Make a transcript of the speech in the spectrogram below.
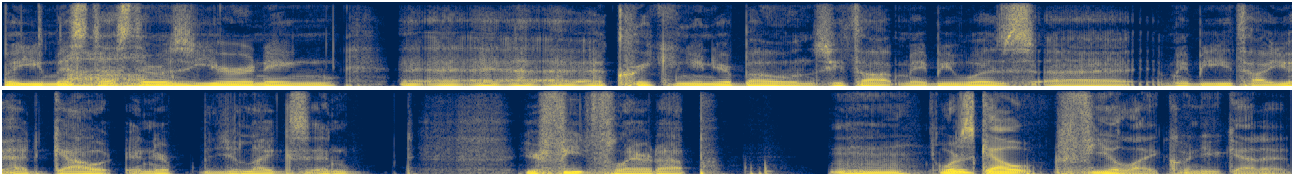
But you missed us. There Oh. was yearning, a, a, a, a creaking in your bones. You thought maybe was uh, maybe you thought you had gout and your your legs and your feet flared up. hmm What does gout feel like when you get it?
